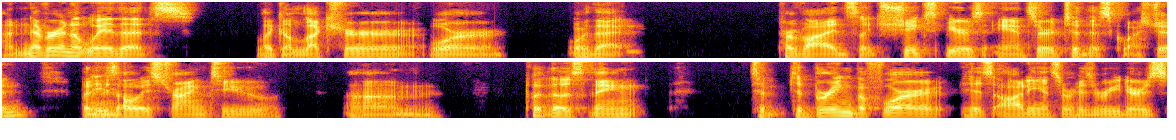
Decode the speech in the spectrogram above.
uh, never in a way that's like a lecture or or that provides like Shakespeare's answer to this question, but mm-hmm. he's always trying to um, put those things to to bring before his audience or his readers'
